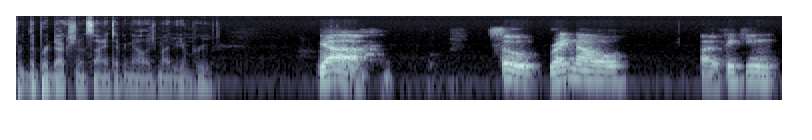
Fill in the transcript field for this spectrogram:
the production of scientific knowledge might be improved? Yeah. So right now, uh, thinking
